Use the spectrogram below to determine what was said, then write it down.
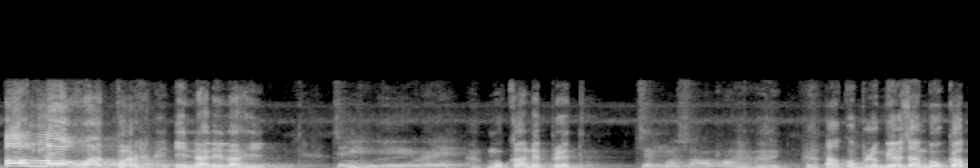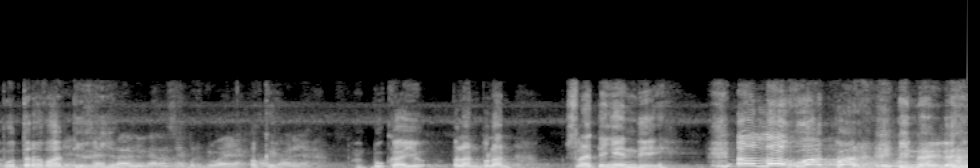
Allahu Akbar innalillahi Cengire. mukanya Bret Masya Allah. aku belum biasa buka putra Oke, Fadil saya berani karena saya berdua ya. Oke. kawan-kawan ya. Buka yuk, pelan-pelan. Sleting endi? Allahu Akbar. Innalillahi.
